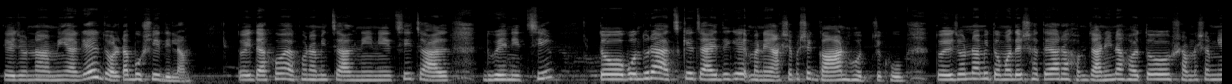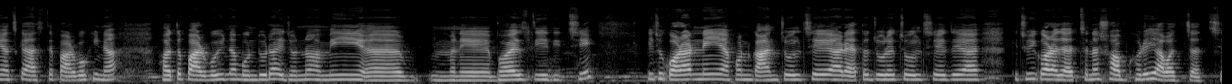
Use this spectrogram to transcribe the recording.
তো এই জন্য আমি আগে জলটা বসিয়ে দিলাম। তো এই দেখো, এখন আমি চাল নিয়ে নিয়েছি, চাল ধুয়ে নিচ্ছি। তো বন্ধুরা, আজকে চারিদিকে মানে আশেপাশে গান হচ্ছে খুব। তো এই জন্য আমি তোমাদের সাথে আর জানি না হয়তো সামনাসামনি আজকে আসতে পারব কি না হয়তো পারবোই না বন্ধুরা। এই জন্য আমি মানে ভয়েস দিয়ে দিচ্ছি। কিছু করার নেই, এখন গান চলছে, আর এত জোরে চলছে যে কিছুই করা যাচ্ছে না, সব ঘরেই আওয়াজ যাচ্ছে।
